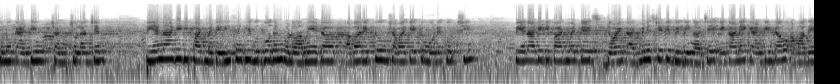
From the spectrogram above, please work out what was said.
কোনো ক্যান্টিন চলাচ্ছেন। পিএনআরডি ডিপার্টমেন্টে রিসেন্টলি উদ্বোধন হলো। আমি এটা আবার একটু সবাইকে একটু মনে করছি। পিএনআরডি ডিপার্টমেন্টের জয়েন্ট অ্যাডমিনিস্ট্রেটিভ বিল্ডিং আছে। এখানে ক্যান্টিনটাও আমাদের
